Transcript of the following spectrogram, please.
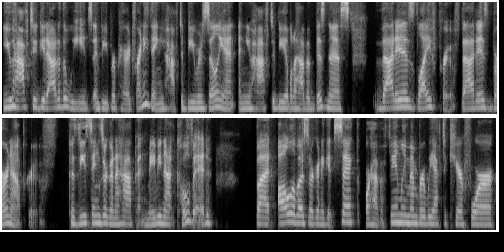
you have to get out of the weeds and be prepared for anything. You have to be resilient and you have to be able to have a business that is life proof, that is burnout proof, because these things are going to happen. Maybe not COVID, but all of us are going to get sick or have a family member we have to care for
